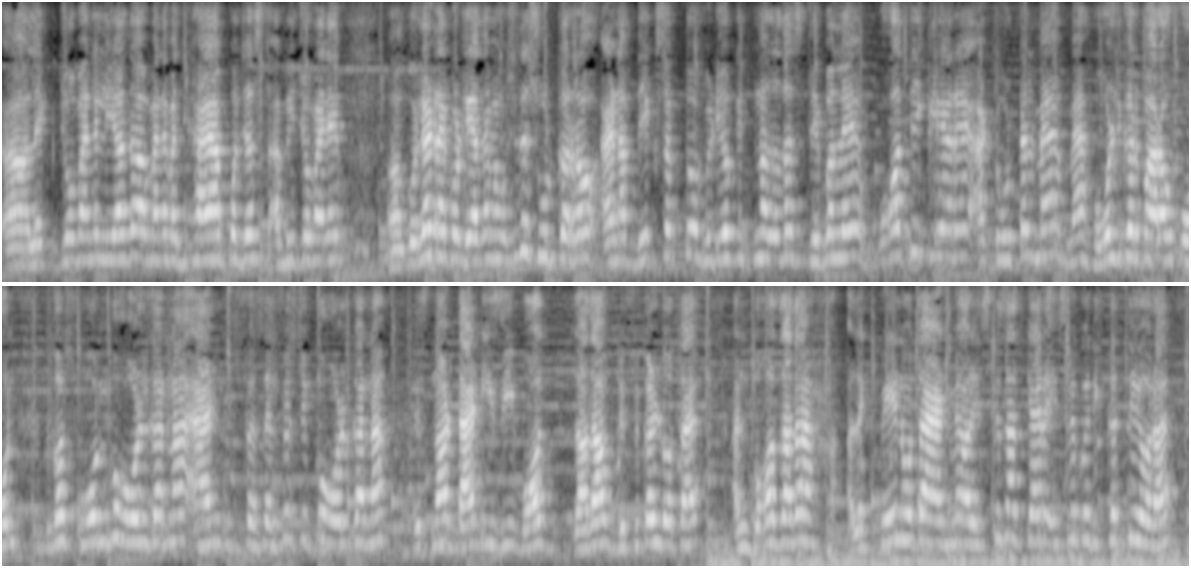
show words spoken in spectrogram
लाइक जो मैंने लिया था, मैंने दिखाया आपको जस्ट अभी जो मैंने गोला ट्राईपोर्ट लिया था, मैं उसी से शूट कर रहा हूँ। एंड आप देख सकते हो वीडियो कितना ज़्यादा स्टेबल है, बहुत ही क्लियर है। और टोटल मैं मैं होल्ड कर पा रहा हूँ फ़ोन बिकॉज़ फ़ोन को होल्ड करना एंड सेल्फी स्टिक को होल्ड करना इज़ नॉट दैट इजी बहुत ज़्यादा डिफ़िकल्ट होता है एंड बहुत ज़्यादा लाइक पेन होता है एंड में। और इसके साथ क्या है, इसमें कोई दिक्कत नहीं हो रहा है।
